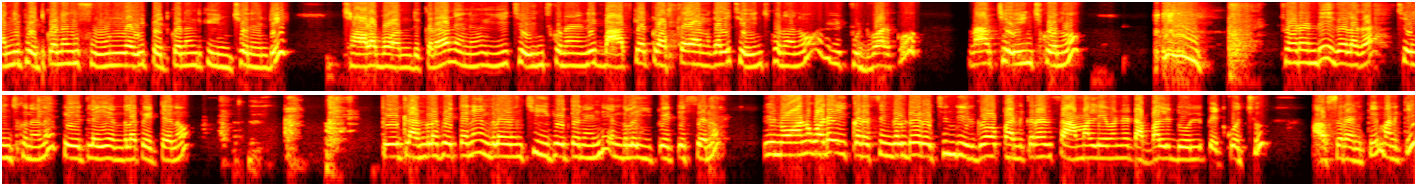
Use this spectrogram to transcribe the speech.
అన్ని పెట్టుకోవడానికి ఫోన్లు అవి పెట్టుకోవడానికి ఇంచానండి చాలా బాగుంది ఇక్కడ. నేను ఇవి చేయించుకున్నానండి. బాస్కెట్లు వస్తాయి అనగా చేయించుకున్నాను. ఈ ఫుడ్ వరకు. నాకు చేయించుకోను. చూడండి ఇది ఇలాగా చేయించుకున్నాను. పేట్లు అవి ఇందులో పెట్టాను. పేట్లు అందులో పెట్టాను ఇందులో నుంచి ఈ పెట్టానండి ఇందులో ఈ పెట్టేసాను. ఈ నూనె కూడా ఇక్కడ సింగిల్ డోర్ వచ్చింది. ఇదిగో పనికిరాని సామాన్లు ఏమన్నా డబ్బాలు డోర్లు పెట్టుకోవచ్చు అవసరానికి మనకి.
